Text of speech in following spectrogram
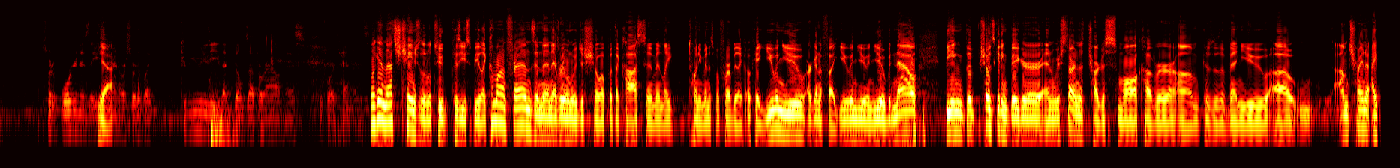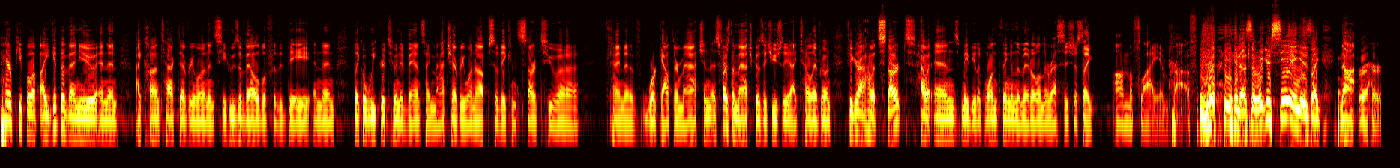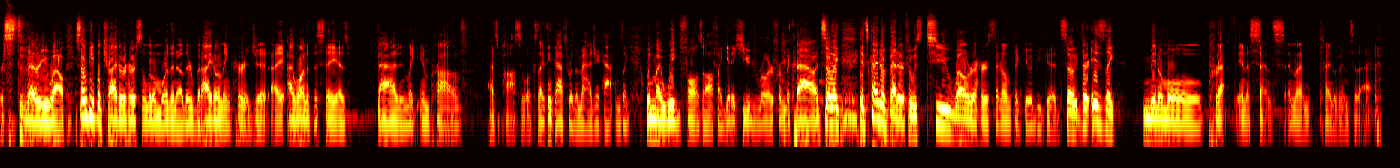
sort of organization yeah. or sort of like community that builds up around this before it happens. Well, again, that's changed a little too because it used to be like, "Come on, friends," and then everyone would just show up with a costume, and like 20 minutes before, I'd be like, "Okay, you and you are gonna fight, you and you and you." But now, being the show's getting bigger, and we're starting to charge a small cover because um, of the venue. Uh, I'm trying to I pair people up. I get the venue and then I contact everyone and see who's available for the date and then like a week or two in advance I match everyone up so they can start to uh, kind of work out their match. And as far as the match goes, it's usually I tell everyone figure out how it starts, how it ends, maybe like one thing in the middle and the rest is just like on the fly improv. you know, so what you're seeing is like not rehearsed very well. Some people try to rehearse a little more than other, but I don't encourage it. I, I want it to stay as bad and like improv as possible because I think that's where the magic happens. Like when my wig falls off, I get a huge roar from the crowd. so like it's kind of better. If it was too well rehearsed, I don't think it would be good. So there is like minimal prep in a sense, and I'm kind of into that. Yeah.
